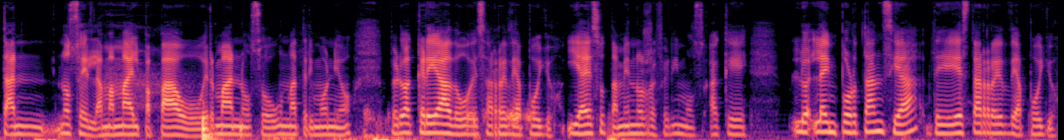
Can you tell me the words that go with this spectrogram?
tan, no sé, la mamá, el papá o hermanos o un matrimonio, pero ha creado esa red de apoyo. Y a eso también nos referimos, a que la importancia de esta red de apoyo,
